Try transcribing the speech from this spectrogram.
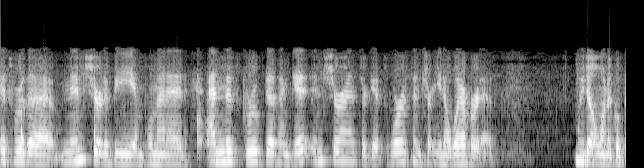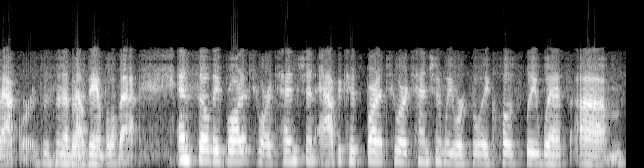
is for the MNsure to be implemented, and this group doesn't get insurance or gets worse insurance, you know, whatever it is. We don't want to go backwards. This is another Yeah. example of that. And so they brought it to our attention. Advocates brought it to our attention. We worked really closely with um,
